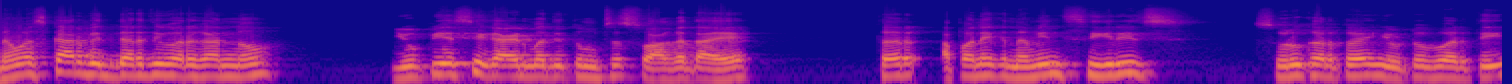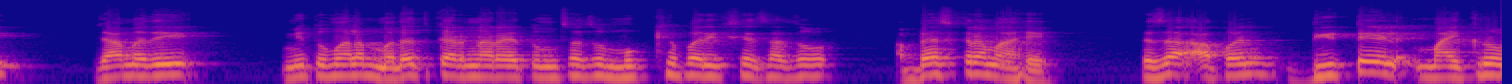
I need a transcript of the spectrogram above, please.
नमस्कार विद्यार्थी वर्गांनो. युपीएससी गाईडमध्ये तुमचं स्वागत आहे. तर आपण एक नवीन सिरीज सुरू करतोय यूट्यूबवरती ज्यामध्ये मी तुम्हाला मदत करणार आहे. तुमचा जो मुख्य परीक्षेचा जो अभ्यासक्रम आहे त्याचा आपण डिटेल मायक्रो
